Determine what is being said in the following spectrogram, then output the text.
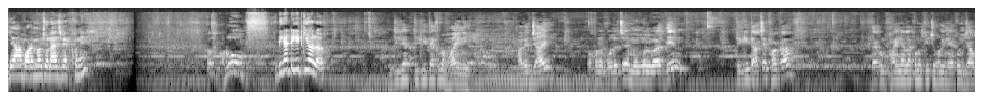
দিয়ে আমার বড় মেয়েও চলে আসবে এক্ষুনি। দীঘার টিকিট কি হলো? দীঘার টিকিট এখনও হয়নি। আগে যাই ওখানে বলেছে মঙ্গলবার দিন টিকিট আছে ফাঁকা। তো এখন ফাইনাল এখনও কিছু হয়নি। এখন যাব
